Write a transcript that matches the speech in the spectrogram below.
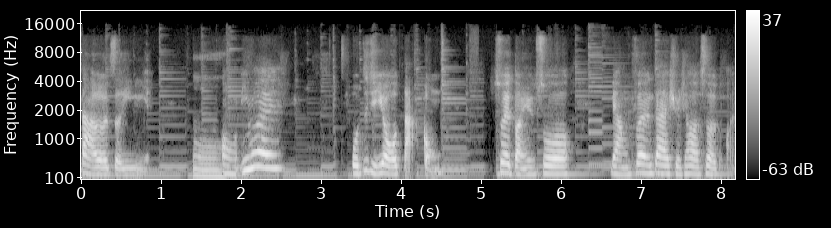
大二这一年。哦，哦，因为我自己又有打工，所以等于说两份在学校的社团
